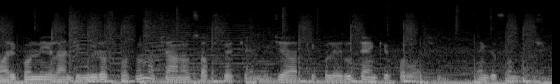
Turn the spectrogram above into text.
మరికొన్ని ఇలాంటి వీడియోస్ కోసం నా ఛానల్ సబ్స్క్రైబ్ చేయండి. GRK Kolleru thank you for watching. Thank you so much.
